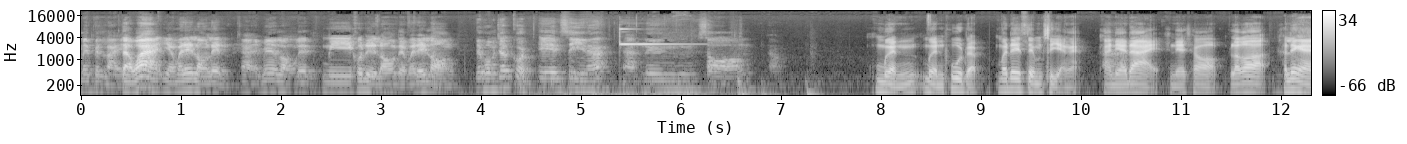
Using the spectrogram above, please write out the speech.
ไม่เป็นไรแต่ว่ายังไม่ได้ลองเล่น ใช่ไม่ได้ลองเล่น มีคนอื่นลองแต่ไม่ได้ลอง เดี๋ยวผมจะกด ANC นะอะหนึ่งสองครับเหมือนเหมือนพูดแบบไม่ได้เต็มเสียงอะ อันเนี้ยได้ อันเนี้ยชอบ แล้วก็เขาเรียกไง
